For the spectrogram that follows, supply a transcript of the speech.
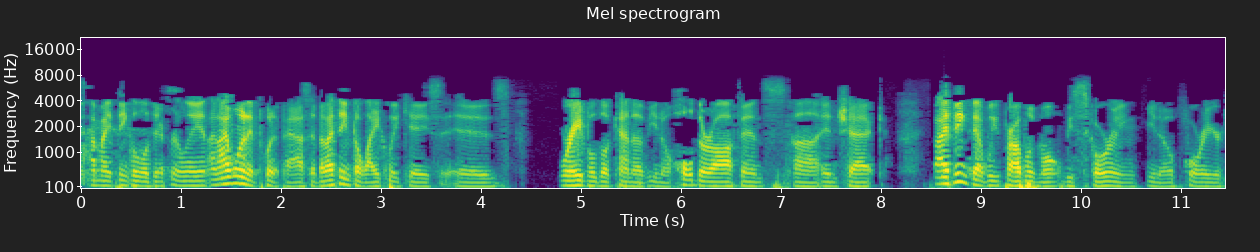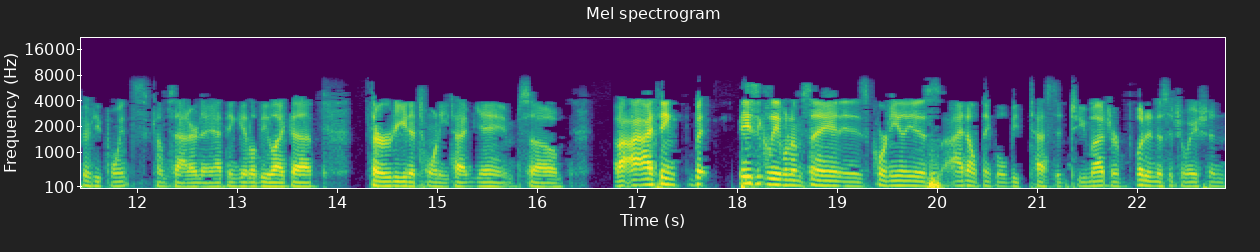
I might think a little differently, and I wouldn't put it past it. But I think the likely case is we're able to kind of you know hold their offense uh, in check. I think that we probably won't be scoring you know 40 or 50 points come Saturday. I think it'll be like a 30 to 20 type game. So, but I, I think, but basically what I'm saying is Cornelius, I don't think will be tested too much or put in a situation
